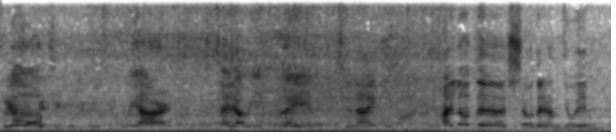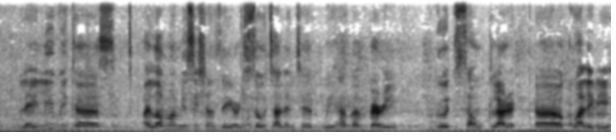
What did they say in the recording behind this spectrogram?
Nodo. We are Nairobi playing tonight. I love the show that I'm doing lately because I love my musicians. They are so talented. We have a very good sound uh, quality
